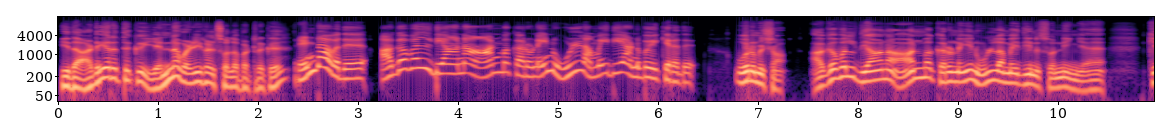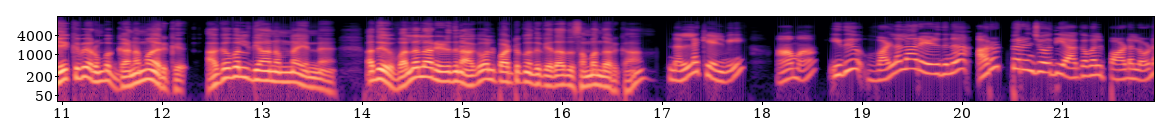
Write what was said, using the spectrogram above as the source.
இதை அடையறதுக்கு என்ன வழிகள் சொல்லப்பட்டிருக்கு? ரெண்டாவது அகவல் தியான ஆன்ம கருணையின் உள் அமைதியை அனுபவிக்கிறது. ஒரு நிமிஷம். அகவல் தியான ஆன்ம கருணையின் உள்ளமைதின்னு சொன்னீங்க. கேட்கவே ரொம்ப கனமா இருக்கு. அகவல் தியானம்னா என்ன? அது வள்ளலார் எழுதின அகவல் பாட்டுக்கும் இதுக்கு ஏதாவது சம்பந்தம் இருக்கா? நல்ல கேள்வி. ஆமா இது வள்ளலார் எழுதின அருட்பெருஞ்சோதி அகவல் பாடலோட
